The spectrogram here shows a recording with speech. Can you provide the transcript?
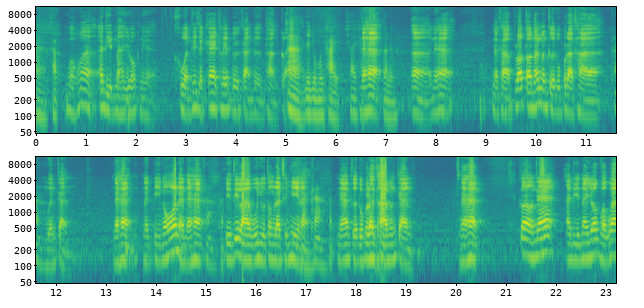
อ่าครับ บอกว่าอดีตนายกเนี่ยควรที่จะแก้เคล็ดโดยการเดินทางไกลอ่าอย่าอยู่เมืองไทยใช่ครับนะฮะตอนนั้นอ่านะฮะนะครับเพราะตอนนั้นมันเกิดอุปราคาค่ะเหมือนกันนะฮะในปีโน้นน่ะนะฮะค่ะปีที่ลาหูอยู่ตรงราชินีนะค่ะนะฮะเกิดอุปราคาเหมือนกันนะฮะก็แนะอดีตนายกบอกว่า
